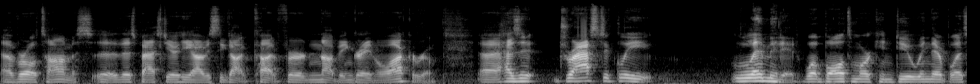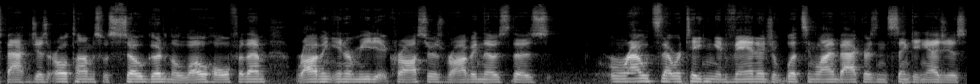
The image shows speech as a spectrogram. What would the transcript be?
Earl Thomas uh, this past year, he obviously got cut for not being great in the locker room. Uh, has it drastically limited what Baltimore can do in their blitz packages. Earl Thomas was so good in the low hole for them, robbing intermediate crossers, robbing those those routes that were taking advantage of blitzing linebackers and sinking edges.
